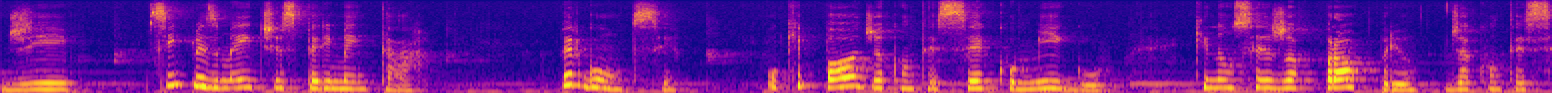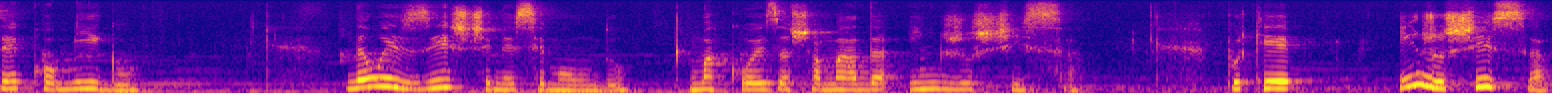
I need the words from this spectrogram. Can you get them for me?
de simplesmente experimentar. Pergunte-se, o que pode acontecer comigo que não seja próprio de acontecer comigo? Não existe nesse mundo uma coisa chamada injustiça, porque injustiça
